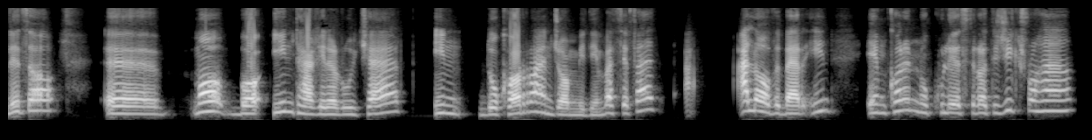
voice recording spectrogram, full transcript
لذا ما با این تغییر روی کرد این دو کار رو انجام میدیم و صفت علاوه بر این امکان نکول استراتژیک رو هم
